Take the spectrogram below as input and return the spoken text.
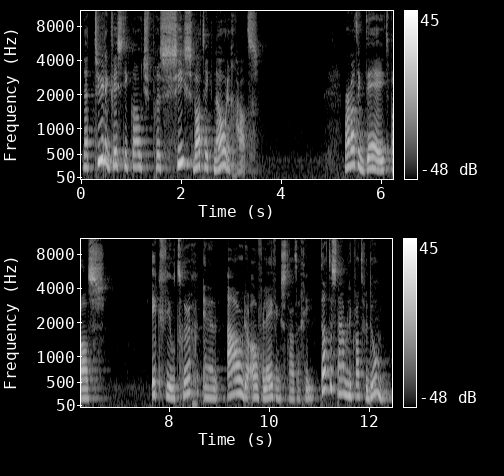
natuurlijk wist die coach precies wat ik nodig had. Maar wat ik deed was ik viel terug in een oude overlevingsstrategie. Dat is namelijk wat we doen.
